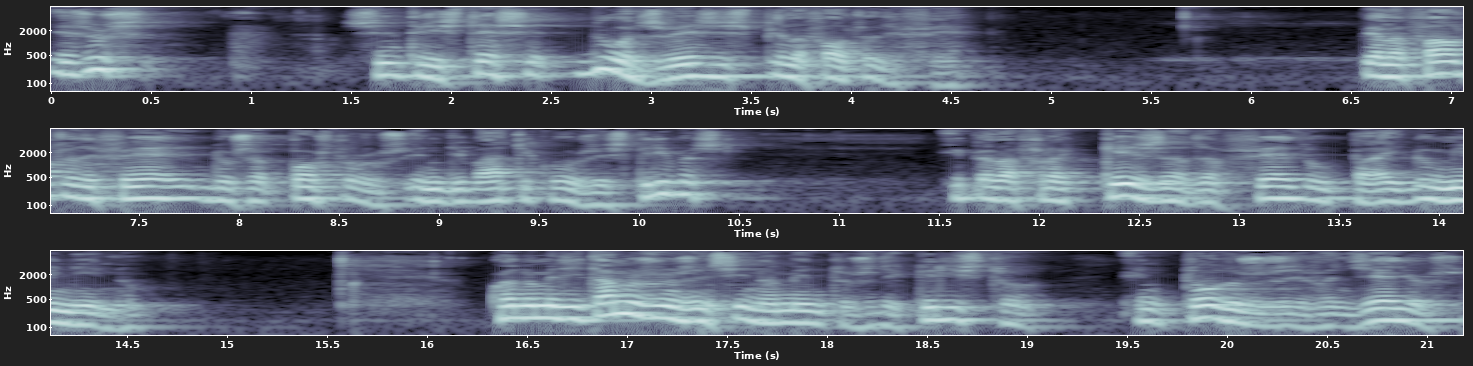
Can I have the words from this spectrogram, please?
Jesus se entristece duas vezes pela falta de fé. Pela falta de fé dos apóstolos em debate com os escribas e pela fraqueza da fé do pai do menino. Quando meditamos nos ensinamentos de Cristo em todos os evangelhos,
